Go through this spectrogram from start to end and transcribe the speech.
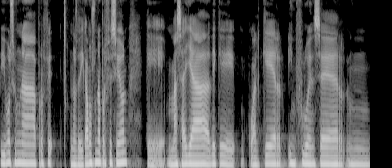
vivimos en una profe- nos dedicamos a una profesión que más allá de que cualquier influencer mm,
